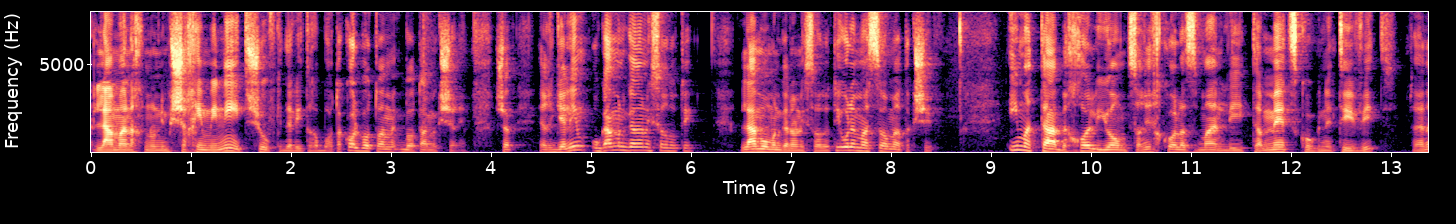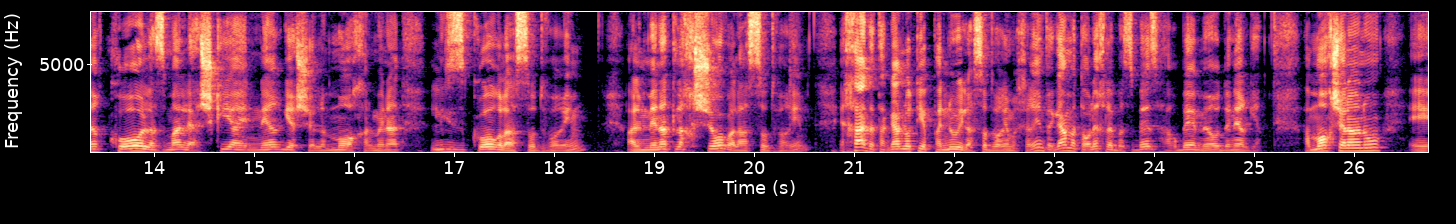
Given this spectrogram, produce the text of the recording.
למה אנחנו נמשכים מינית? שוב, כדי להתרבות. הכל באותם, באותם הקשרים. עכשיו, הרגלים הוא גם מנגנון הישרדותי. למה הוא מנגנון הישרדותי? הוא למעשה אומר, תקשיב, אם אתה בכל יום צריך כל הזמן להתאמץ קוגנטיבית, בסדר? כל הזמן להשקיע אנרגיה של המוח על מנת לזכור לעשות דברים, על מנת לחשוב על לעשות דברים. אחד, אתה גם לא תהיה פנוי לעשות דברים אחרים, וגם אתה הולך לבזבז הרבה מאוד אנרגיה. המוח שלנו אה,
